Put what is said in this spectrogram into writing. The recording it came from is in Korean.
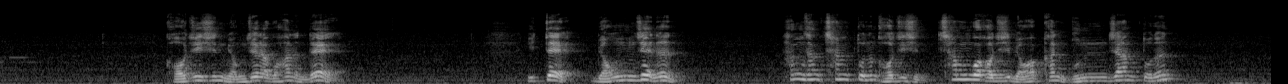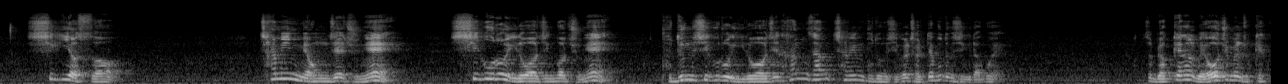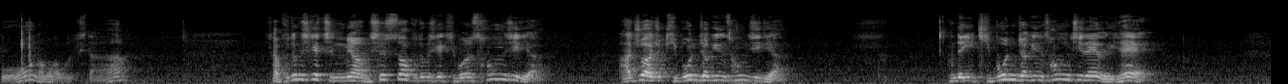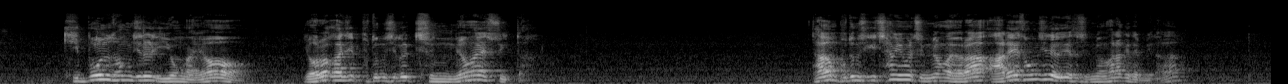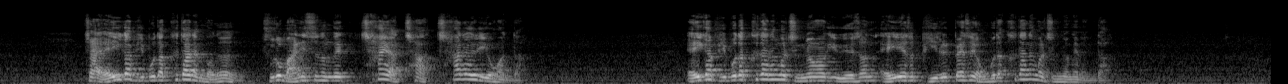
거짓인 명제라고 하는데 이때 명제는 항상 참 또는 거짓인 참과 거짓이 명확한 문장 또는 식이었어. 참인 명제 중에 식으로 이루어진 것 중에 부등식으로 이루어진 항상 참인 부등식을 절대 부등식이라고 해. 그래서 몇 개는 외워주면 좋겠고 넘어가 봅시다. 자, 부등식의 증명, 실수와 부등식의 기본 성질이야. 아주 아주 기본적인 성질이야. 근데 이 기본적인 성질에 의해 기본 성질을 이용하여 여러 가지 부등식을 증명할 수 있다. 다음 부등식이 참임을 증명하여라 아래 성질에 의해서 증명하게 됩니다. 자, A가 B보다 크다는 거는 주로 많이 쓰는 게 차야, 차. 차를 이용한다. A가 B보다 크다는 걸 증명하기 위해선 A에서 B를 빼서 0보다 크다는 걸 증명해낸다.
